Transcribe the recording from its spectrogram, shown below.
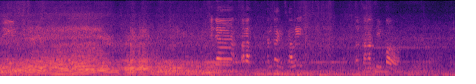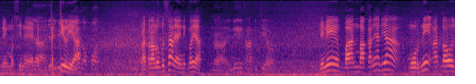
Ini. Mesinnya sangat kencang sekali dan sangat simpel. Ini mesinnya ya, Ya, ke- jadi kecil ya. dicopot. Nggak terlalu besar ya ini kok ya. Nah, ini sangat kecil. Ini bahan bakarnya dia murni atau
